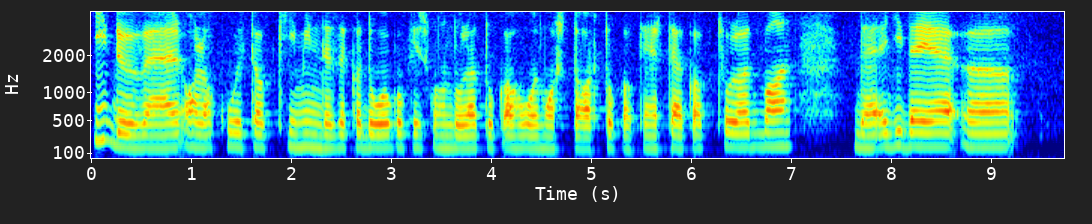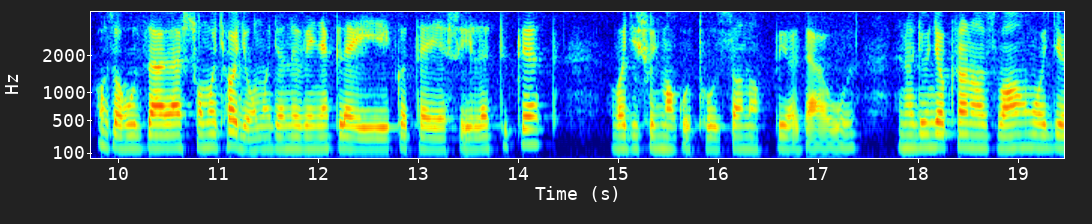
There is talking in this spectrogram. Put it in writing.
Idővel alakultak ki mindezek a dolgok és gondolatok, ahol most tartok a kerttel kapcsolatban, de egy ideje az a hozzáállásom, hogy hagyom, hogy a növények leéljék a teljes életüket, vagyis, hogy magot hozzanak például. Nagyon gyakran az van, hogy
